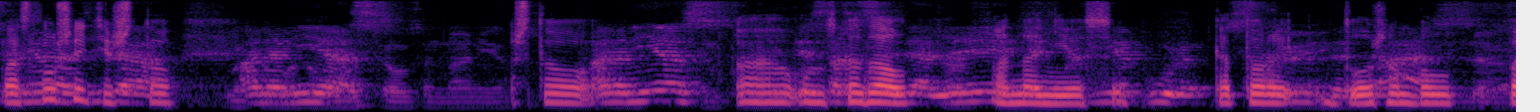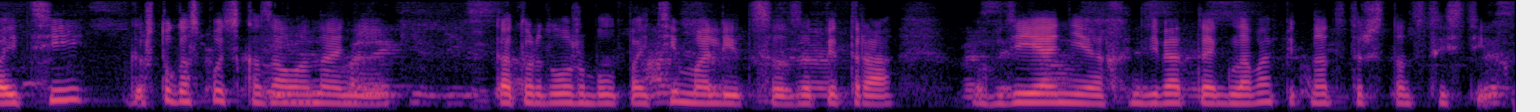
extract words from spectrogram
Послушайте, что что э, он сказал Ананиасу, который должен был пойти, что Господь сказал Анании, который должен был пойти молиться за Петра в Деяниях 9 глава 15-16 стих.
